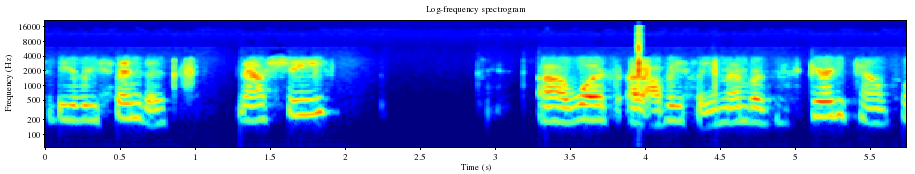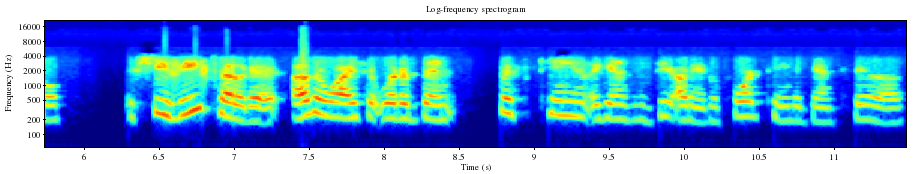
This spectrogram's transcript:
to be rescinded. Now she uh, was obviously a member of the Security Council. She vetoed it. Otherwise, it would have been 15 against zero, I mean, 14 against zero.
